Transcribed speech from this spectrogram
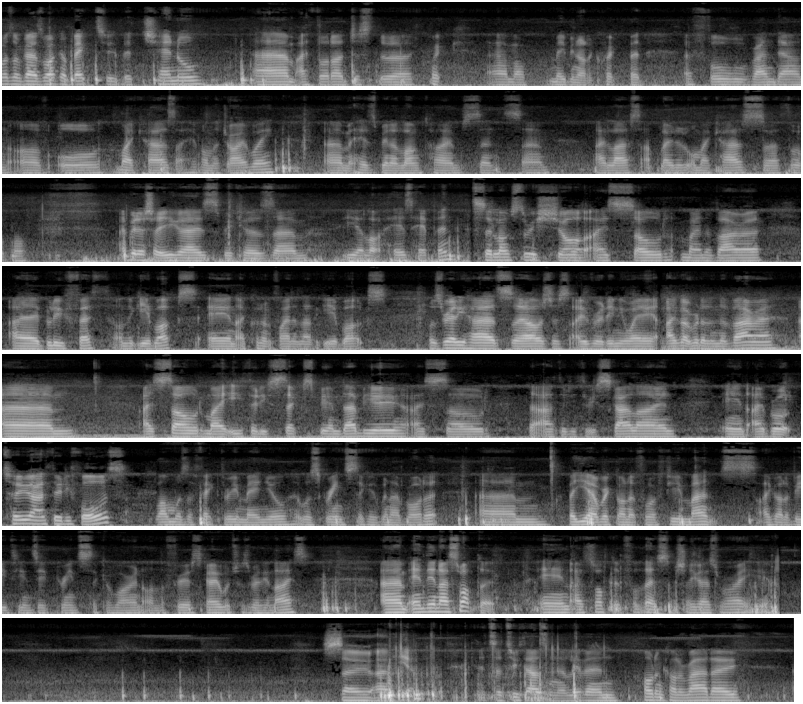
guys? Welcome back to the channel. Um, I thought I'd just do a quick um, or maybe not a quick but a full rundown of all my cars I have on the driveway. Um, it has been a long time since um, I last uploaded all my cars so I thought well I better show you guys because um, yeah a lot has happened. So long story short I sold my Navara I blew fifth on the gearbox and I couldn't find another gearbox was really hard so I was just over it anyway. I got rid of the Navara um, I sold my E36 BMW I sold the R33 Skyline and I brought two R34s one was a factory manual it was green stickered when I brought it um, but yeah I worked on it for a few months. I got a VTNZ green sticker warrant on the first go which was really nice um, and then I swapped it and I swapped it for this. I'll show you guys right here so um, yeah it's a 2011 Holden Colorado.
